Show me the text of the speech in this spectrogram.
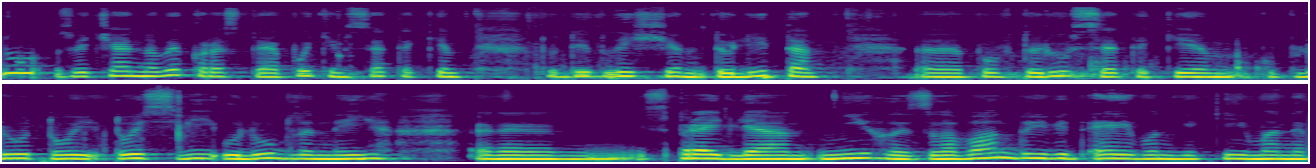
Ну, Звичайно, використаю, а потім все-таки туди ближче до літа е, повторю, все-таки куплю той, той свій улюблений е, спрей для ніг з лавандою від Avon, який в мене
